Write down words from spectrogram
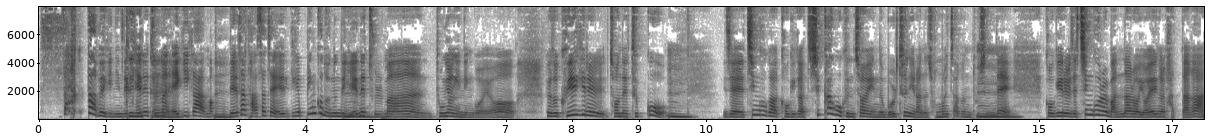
싹 다 백인인데 걔네 그니까, 둘만 음. 애기가 막 음. 네살 다섯 살 애기가 삥긋 웃는데 얘네 둘만 동양인인 거예요. 그래서 그 얘기를 전에 듣고 음. 이제 친구가 거기가 시카고 근처에 있는 몰튼이라는 정말 작은 도시인데 음. 거기를 이제 친구를 만나러 여행을 갔다가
